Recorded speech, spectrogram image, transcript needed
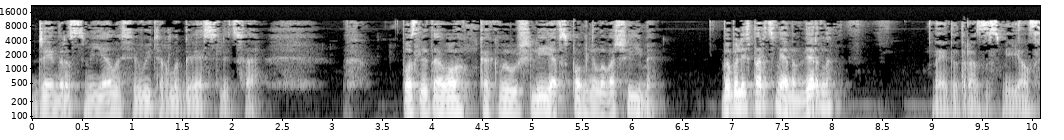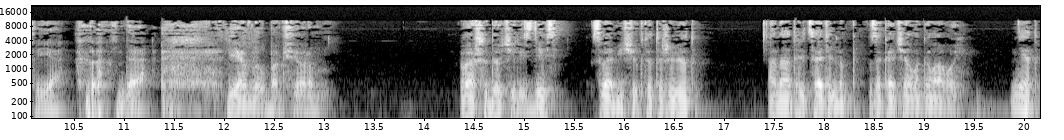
Джейн рассмеялась и вытерла грязь с лица. После того, как вы ушли, я вспомнила ваше имя. Вы были спортсменом, верно? На этот раз засмеялся я. Да. Я был боксером. Ваши дочери здесь? С вами еще кто-то живет?» Она отрицательно закачала головой. Нет.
